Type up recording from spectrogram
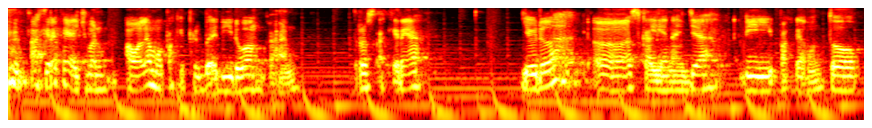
akhirnya kayak cuman awalnya mau pakai pribadi doang kan. Terus akhirnya ya udahlah uh, sekalian aja dipakai untuk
